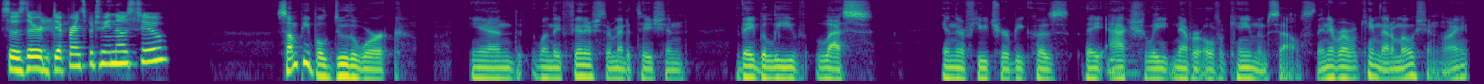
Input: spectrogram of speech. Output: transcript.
So, is there a difference between those two? Some people do the work, and when they finish their meditation, they believe less in their future because they mm-hmm. actually never overcame themselves. They never overcame that emotion, right?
